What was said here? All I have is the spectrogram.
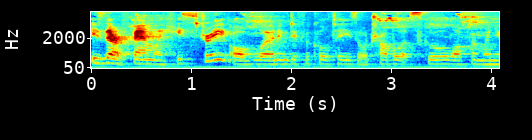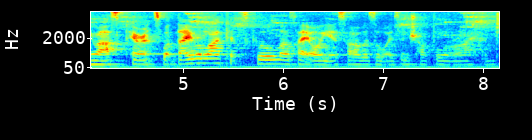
Is there a family history of learning difficulties or trouble at school? Often, when you ask parents what they were like at school, they'll say, "Oh, yes, I was always in trouble, or I had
